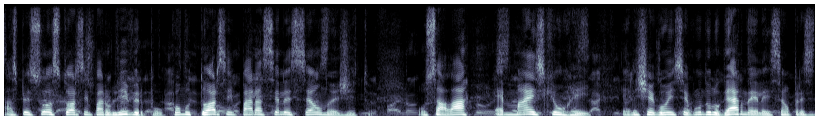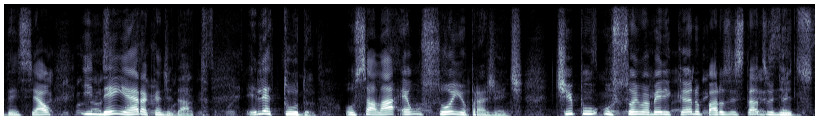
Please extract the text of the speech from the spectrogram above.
As pessoas torcem para o Liverpool como torcem para a seleção no Egito. O Salah é mais que um rei. Ele chegou em segundo lugar na eleição presidencial e nem era candidato. Ele é tudo. O Salah é um sonho pra gente. Tipo o sonho americano para os Estados Unidos.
